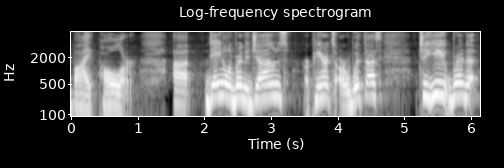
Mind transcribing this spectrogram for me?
bipolar. Uh, Daniel and Brenda Jones, her parents are with us. To you, Brenda,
